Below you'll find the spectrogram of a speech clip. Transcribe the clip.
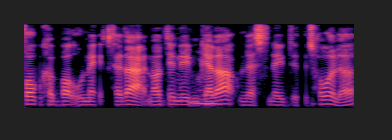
vodka bottle next to that, and I didn't even mm. get up unless I needed the toilet.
